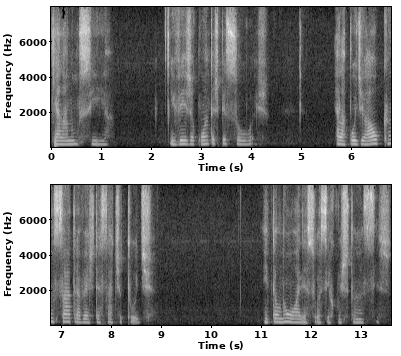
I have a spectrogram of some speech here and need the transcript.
que ela anuncia. E veja quantas pessoas ela pôde alcançar através dessa atitude. Então não olhe as suas circunstâncias,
